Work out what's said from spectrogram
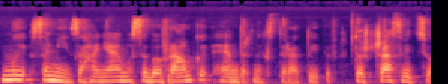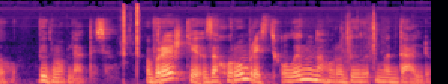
ми самі заганяємо себе в рамки гендерних стереотипів, тож час від цього відмовлятися. Врешті за хоробрість Олену нагородили медаллю.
